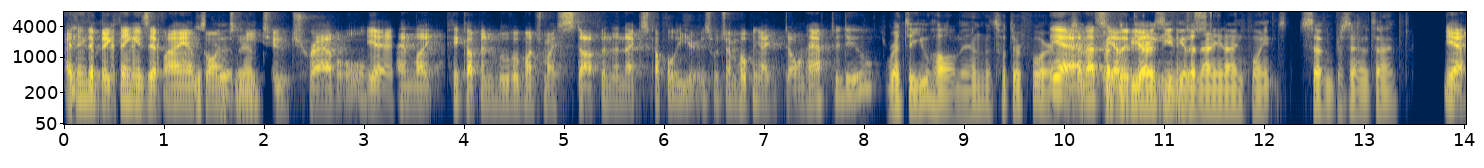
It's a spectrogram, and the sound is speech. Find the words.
I think the big thing is if I am Just going it, to man. need to travel yeah. and like pick up and move a bunch of my stuff in the next couple of years, which I'm hoping I don't have to do. Rent a U-Haul, man. That's what they're for. Yeah, and that's the other thing, BRZ you the other ninety nine point seven percent of the time. Yeah,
